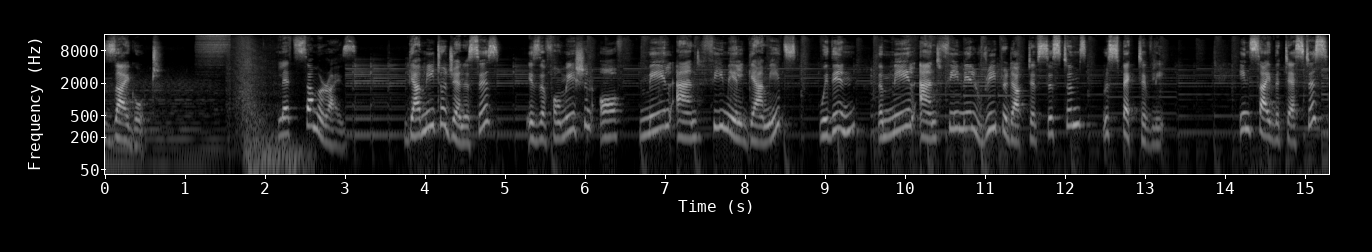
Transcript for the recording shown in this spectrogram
zygote. Let's summarize. Gametogenesis is the formation of male and female gametes within the male and female reproductive systems respectively. Inside the testis,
